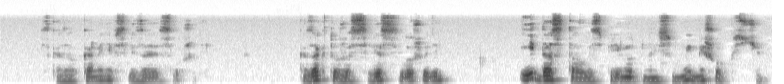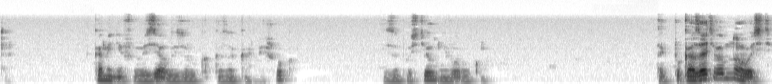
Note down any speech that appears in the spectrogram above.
– сказал Каменев, слезая с лошади. Казак тоже слез с лошади и достал из переметной суммы мешок с чем-то. Каменев взял из рук казака мешок и запустил в него руку. Так показать вам новость?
